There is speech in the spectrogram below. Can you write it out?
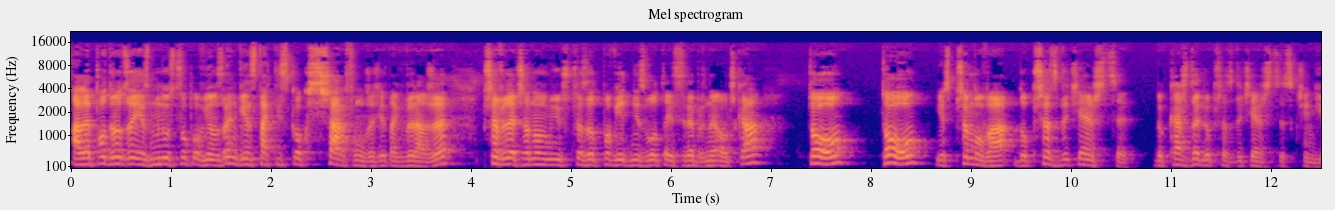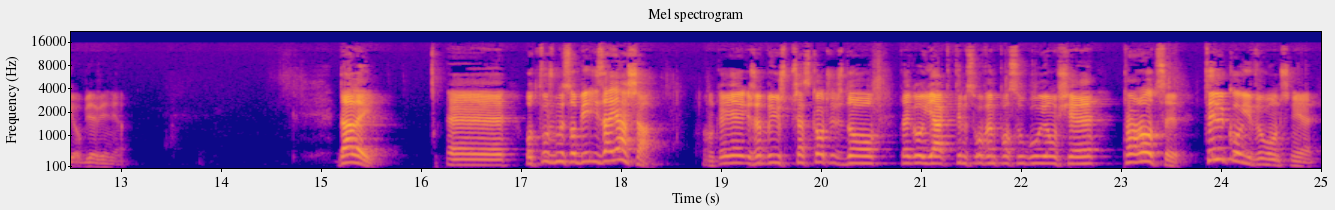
ale po drodze jest mnóstwo powiązań, więc taki skok z szarfą, że się tak wyrażę, przewleczoną już przez odpowiednie złote i srebrne oczka, to, to jest przemowa do przezwyciężcy, do każdego przezwyciężcy z Księgi Objawienia. Dalej. Eee, otwórzmy sobie Izajasza. Okay? Żeby już przeskoczyć do tego, jak tym słowem posługują się prorocy. Tylko i wyłącznie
